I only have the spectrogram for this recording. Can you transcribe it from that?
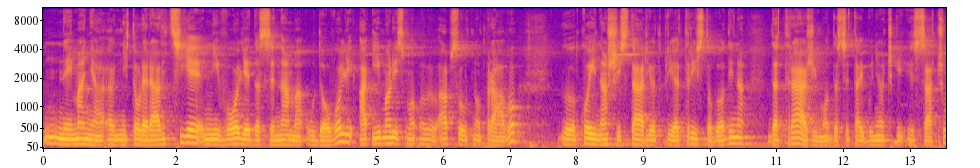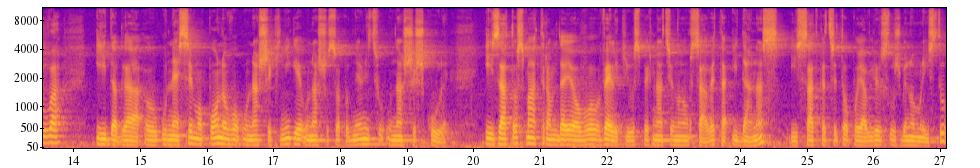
nemanja e, ni tolerancije, ni volje da se nama udovolji, a imali smo e, apsolutno pravo koji naši stari od prija 300 godina da tražimo da se taj bunjočki sačuva i da ga unesemo ponovo u naše knjige, u našu svakodnevnicu, u naše škole. I zato smatram da je ovo veliki uspeh Nacionalnog saveta i danas, i sad kad se to pojavljuje u službenom listu,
